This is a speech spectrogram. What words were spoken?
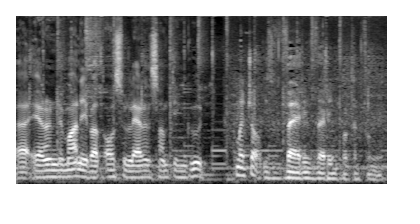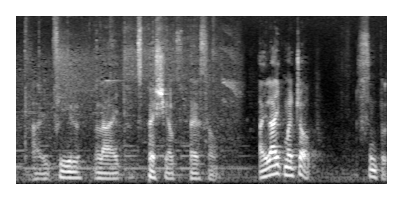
uh, earn the money but also learn something good. My job is very very important for me. I feel like special person. I like my job. Simple.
